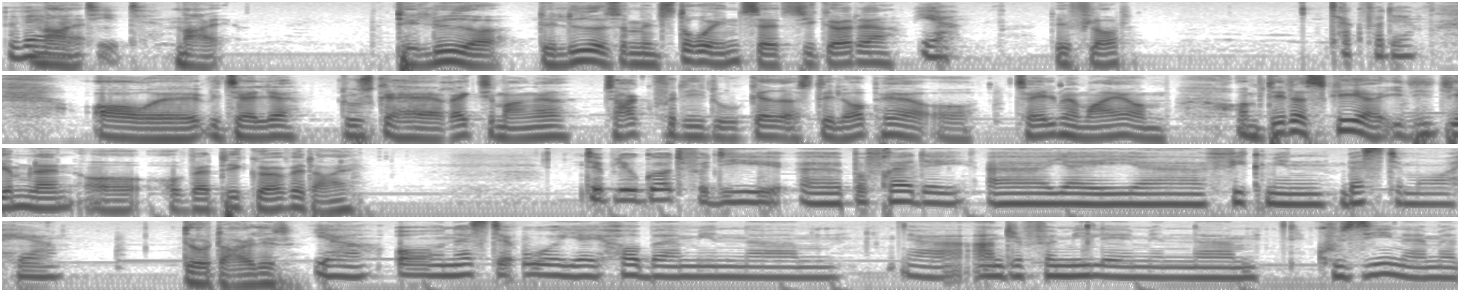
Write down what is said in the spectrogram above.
hver Nej. tid. nej. Det lyder, det lyder som en stor indsats, I gør der. Ja, Det er flot. tak for det. Og øh, Vitalia, du skal have rigtig mange tak, fordi du gad at stille op her og tale med mig om, om det, der sker i dit hjemland, og, og hvad det gør ved dig. Det blev godt, fordi uh, på fredag uh, jeg uh, fik min bedstemor her. Det var dejligt. Ja, og næste år jeg håber min um, ja, andre familie, min um, kusine med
